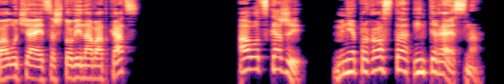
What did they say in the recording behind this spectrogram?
получается, что виноват Кац? А вот скажи, мне просто интересно.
